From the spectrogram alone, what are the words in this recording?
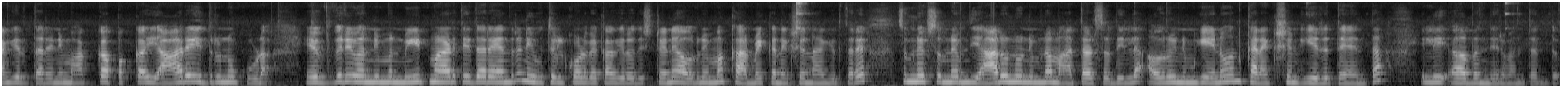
ಆಗಿರ್ತಾರೆ. ನಿಮ್ಮ ಅಕ್ಕಪಕ್ಕ ಯಾರೇ ಇದ್ರೂ ಕೂಡ ಎವ್ರಿ ಒನ್ ನಿಮ್ಮನ್ನು ಮೀಟ್ ಮಾಡ್ತಿದ್ದಾರೆ ಅಂದರೆ ನೀವು ತಿಳ್ಕೊಳ್ಬೇಕಾಗಿರೋದು ಇಷ್ಟೇ ಅವರು ನಿಮ್ಮ ಕಾರ್ಮಿಕ್ ಕನೆಕ್ಷನ್ ಆಗಿರ್ತಾರೆ. ಸುಮ್ಮನೆ ಸುಮ್ಮನೆ ಒಂದು ಯಾರೂ ನಿಮ್ಮನ್ನ ಮಾತಾಡ್ಸೋದಿಲ್ಲ. ಅವರು ನಿಮಗೆ ಏನೋ ಒಂದು ಕನೆಕ್ಷನ್ ಇರುತ್ತೆ ಅಂತ ಇಲ್ಲಿ ಬಂದಿರುವಂಥದ್ದು.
